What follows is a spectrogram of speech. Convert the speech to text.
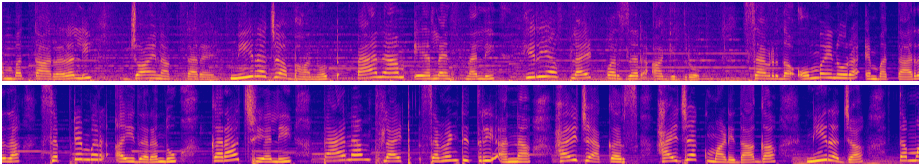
ಎಂಬತ್ತಾರರಲ್ಲಿ ಜಾಯ್ನ್ ಆಗ್ತಾರೆ. ನೀರಜ ಭಾನೋಟ್ ಪ್ಯಾನ್ ಆಮ್ ಏರ್ಲೈನ್ಸ್ನಲ್ಲಿ ಹಿರಿಯ ಫ್ಲೈಟ್ ಪರ್ಸರ್ ಆಗಿದ್ದರು ಸಾವಿರದ ಒಂಬೈನೂರ ಎಂಬತ್ತಾರರ ಸೆಪ್ಟೆಂಬರ್ ಐದರಂದು ಕರಾಚಿಯಲ್ಲಿ Pan Am flight seventy three ಅನ್ನು ಹೈಜಾಕರ್ಸ್ ಹೈಜಾಕ್ ಮಾಡಿದಾಗ ನೀರಜ ತಮ್ಮ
